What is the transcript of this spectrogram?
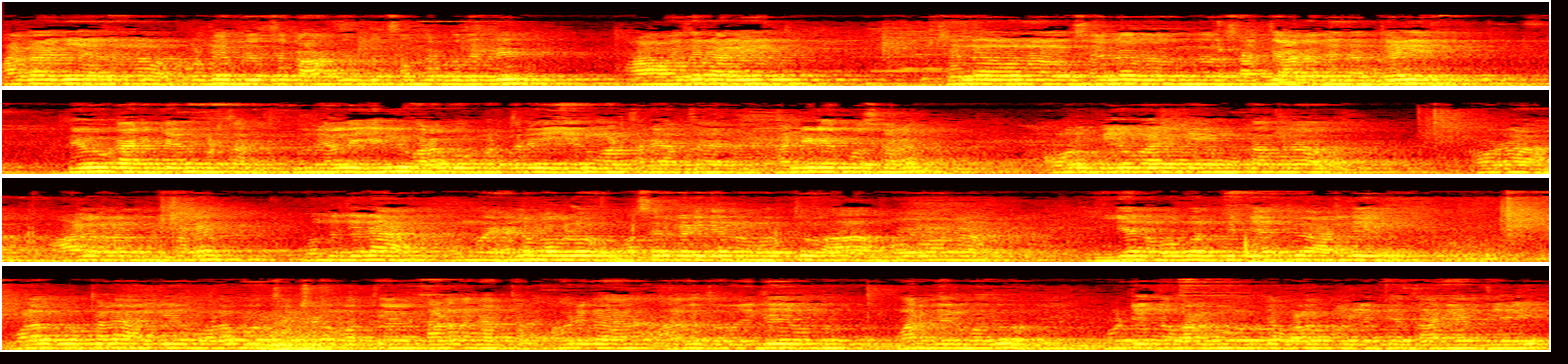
ಹಾಗಾಗಿ ಅದನ್ನು ಕೋಟೆ ಭೇದಿಸಕ್ಕೆ ಆಗದಿದ್ದ ಸಂದರ್ಭದಲ್ಲಿ ಆ ಇದರಲ್ಲಿ ಸೈನ್ಯವನ್ನು ಸೈನ್ಯದ ಸಾಧ್ಯ ಆಗಲಿಲ್ಲ ಅಂತೇಳಿ ಬೇಹುಗಾರಿಕೆಯನ್ನು ಬಿಡ್ತಾರೆ ಇವರೆಲ್ಲ ಎಲ್ಲಿ ಹೊರಗೆ ಹೋಗಿ ಬರ್ತಾರೆ ಏನು ಮಾಡ್ತಾರೆ ಅಂತ ಕಂಡುಹಿಡಿಯೋಕ್ಕೋಸ್ಕರ ಅವರು ಬೇಹುಗಾರಿಕೆಯ ಮುಖಾಂತರ ಅವರ ಆಳುಗಳನ್ನು ಬಿಡ್ತಾರೆ. ಒಂದು ದಿನ ನಮ್ಮ ಹೆಣ್ಣು ಮಗಳು ಮೊಸರು ಗಡಿಗೆಯನ್ನು ಹೊತ್ತು ಆ ಹೋಗೋನ ಏನು ಹೋಗುವಂತ ಅಂತ ಅಲ್ಲಿ ಒಳಗೆ ಹೋಗ್ತಾಳೆ, ಅಲ್ಲಿ ಒಳಗೆ ಹೋದ ತಕ್ಷಣ ಮತ್ತೆ ಕಾಣದಂಗೆ ಆಗ್ತಾಳೆ. ಅವರಿಗೆ ಆಗುತ್ತೆ? ಇದೇ ಒಂದು ಮಾರ್ಗ ಇರ್ಬೋದು. ಕೋಟೆಯಿಂದ ಹೊರಗೆ ಹೋಗುತ್ತೆ, ಒಳಗೆ ಬರಲಿಕ್ಕೆ ದಾರಿ ಅಂತೇಳಿ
